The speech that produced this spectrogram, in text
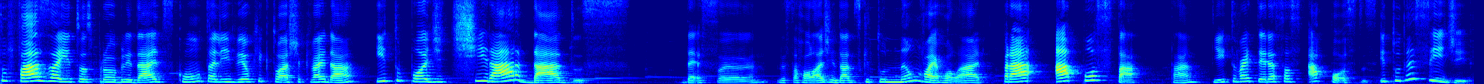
Tu faz aí tuas probabilidades, conta ali, vê o que, que tu acha que vai dar. E tu pode tirar dados dessa, dessa rolagem, dados que tu não vai rolar, pra apostar. Tá? E aí tu vai ter essas apostas. E tu decide.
